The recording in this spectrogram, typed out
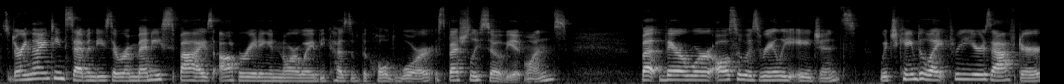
So during the 1970s, there were many spies operating in Norway because of the Cold War, especially Soviet ones. But there were also Israeli agents, which came to light three years after,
